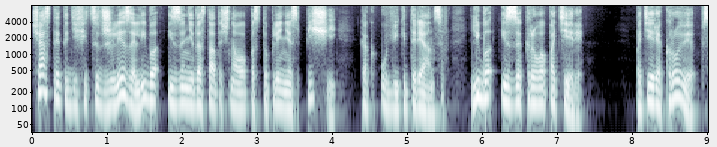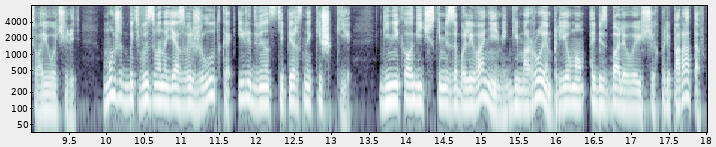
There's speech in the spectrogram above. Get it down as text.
Часто это дефицит железа либо из-за недостаточного поступления с пищей, как у вегетарианцев, либо из-за кровопотери. Потеря крови, в свою очередь, может быть вызвана язвой желудка или двенадцатиперстной кишки, гинекологическими заболеваниями, геморроем, приемом обезболивающих препаратов,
